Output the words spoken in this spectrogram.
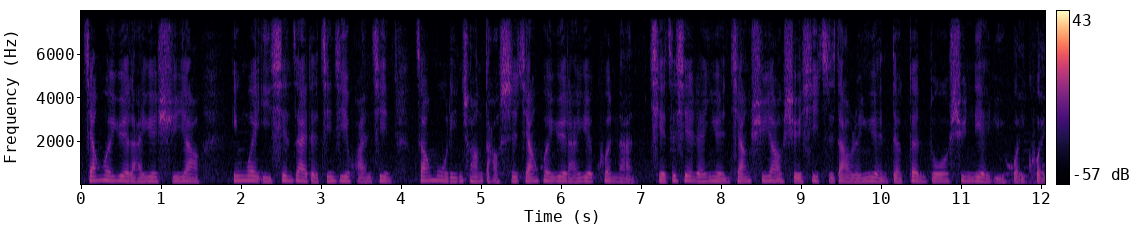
将会越来越需要。因为以现在的经济环境，招募临床导师将会越来越困难，且这些人员将需要学习指导人员的更多训练与回馈。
